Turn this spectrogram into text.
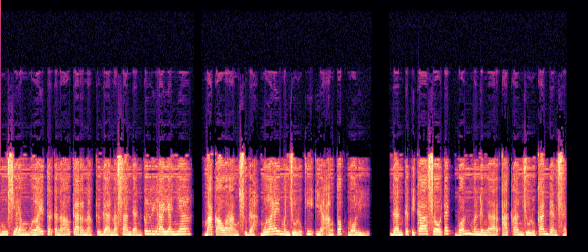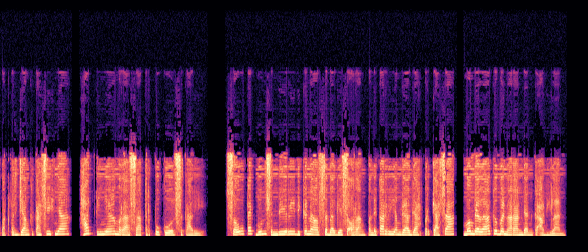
Bu Siang mulai terkenal karena keganasan dan kelihayannya, maka orang sudah mulai menjuluki ia Ang Tok Moli. Dan ketika Tek Bon mendengar akan julukan dan sepak terjang kekasihnya, hatinya merasa terpukul sekali. Tek Bon sendiri dikenal sebagai seorang pendekar yang gagah perkasa, membela kebenaran dan keadilan.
